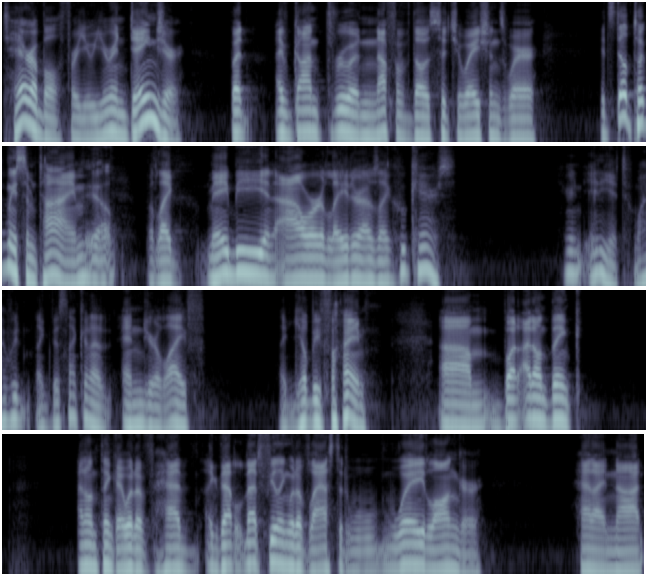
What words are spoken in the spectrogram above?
terrible for you. You're in danger, but I've gone through enough of those situations where it still took me some time. Yeah. But like maybe an hour later, I was like, who cares? You're an idiot. Why would like that's not to end your life? Like you'll be fine. Um, but I don't think I don't think I would have had like that. That feeling would have lasted w- way longer had I not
